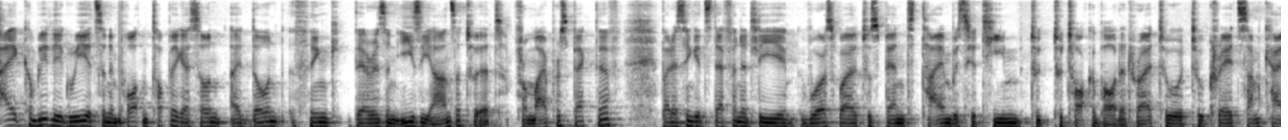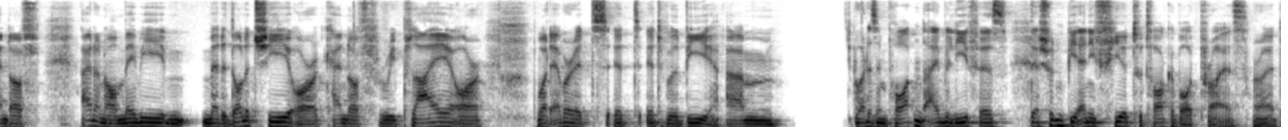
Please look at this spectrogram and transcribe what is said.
I completely agree. It's an important topic. I so I don't think there is an easy answer to it from my perspective, but I think it's definitely worthwhile to spend time with your team to, to talk about it, right? To to create some kind of I don't know, maybe methodology or kind of reply or whatever it it it will be. Um, what is important, I believe, is there shouldn't be any fear to talk about price, right?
